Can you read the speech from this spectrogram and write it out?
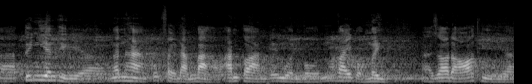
À, tuy nhiên thì à, ngân hàng cũng phải đảm bảo an toàn cái nguồn vốn vay của mình. À, do đó thì à,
